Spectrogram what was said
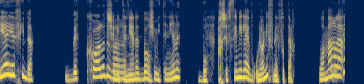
היא היחידה בכל הדבר הזה. שמתעניינת בו. שמתעניינת בו. עכשיו שימי לב, הוא לא נפנף אותה. הוא אמר לה, כן,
